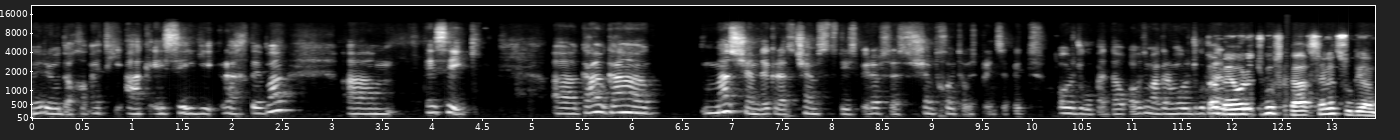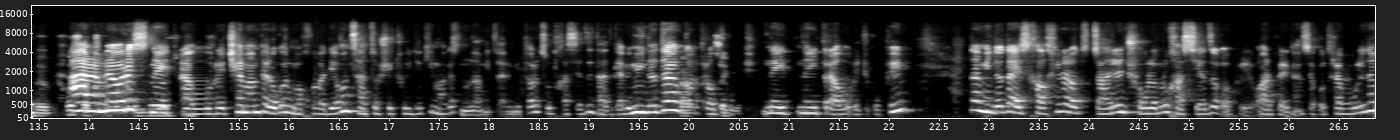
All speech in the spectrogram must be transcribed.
მეეოდა ხომ ეთი აქ ესე იგი რა ხდება? აა ესე იგი. აა მას შემდეგ რაც ჩემს დისპირებს ეს შემთხვევითობის პრინციპით ორ ჯგუფად დავყვავდი მაგრამ ორ ჯგუფად და მეორე ჯგუფს გაახსენეთ ცუდი ამბები ხო არა მეორეს ნეიტრალური. ჩემამდე როგორ მოხვედი? ოღონდ სათოში თუ იდექი მაგას ნულა მიწერი იმიტომ რომ ცუდ ხასიათზე დადგები. მინდა და კონტროლ ჯგუფი ნეიტრალური ჯგუფი. და მინდოდა ეს ხალხი რა ძალიან ჩაოლებრივ ხასიათზე ყოფილიყო არაფერი განსაკუთრებული და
